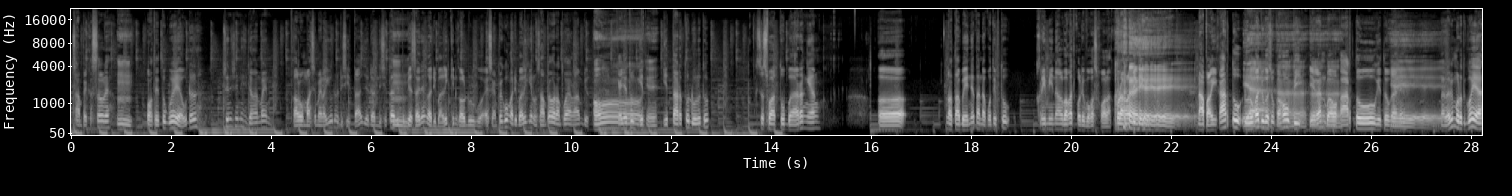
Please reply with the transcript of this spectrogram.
sampai kesel ya Mm. waktu itu gue ya udahlah sini sini jangan main kalau masih main lagi udah disita aja dan disita itu Hmm. biasanya nggak dibalikin kalau dulu gue SMP gue nggak dibalikin loh sampai orang tua yang ngambil Oh. Kayaknya tuh git- oke. gitar tuh dulu tuh sesuatu barang yang eh notabene tanda kutip tuh kriminal banget kalau dibawa ke sekolah. Kurang lebih kayak Iya, gitu. iya, iya, nah apalagi kartu. Dulu Iya, kan juga suka hobi ya kan? bawa kartu gitu kan iya, ya. Nah tapi menurut gue ya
